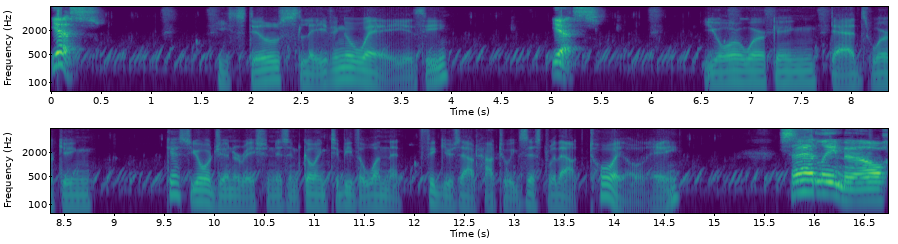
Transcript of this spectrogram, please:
Yes, He's still slaving away, is he? yes. You're working, Dad's working. Guess your generation isn't going to be the one that figures out how to exist without toil, eh? Sadly, no.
